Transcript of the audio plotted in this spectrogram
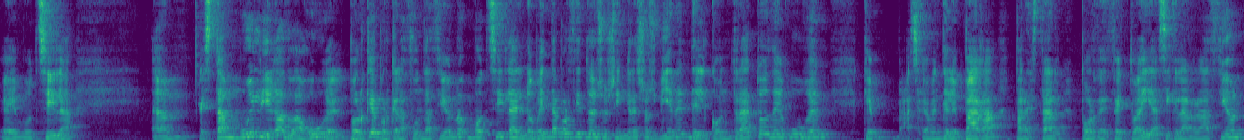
eh, Mozilla, está muy ligado a Google. ¿Por qué? Porque la Fundación Mozilla, el 90% de sus ingresos vienen del contrato de Google que básicamente le paga para estar por defecto ahí. Así que la relación,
